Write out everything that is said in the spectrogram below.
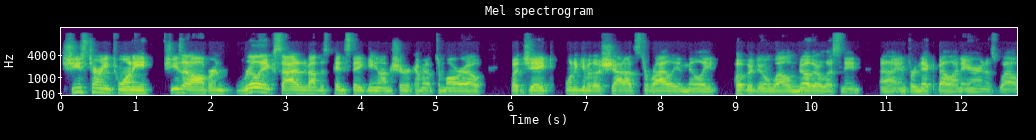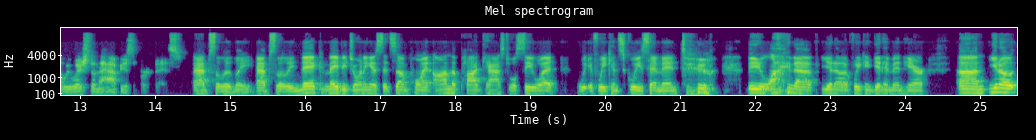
She's turning 20. She's at Auburn. Really excited about this Penn State game, I'm sure, coming up tomorrow. But Jake, want to give those shout outs to Riley and Millie. Hope they're doing well. Know they're listening. Uh, and for Nick, Bella, and Aaron as well, we wish them the happiest of birthdays. Absolutely, absolutely. Nick may be joining us at some point on the podcast. We'll see what we, if we can squeeze him into the lineup. You know, if we can get him in here. Um, you know,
